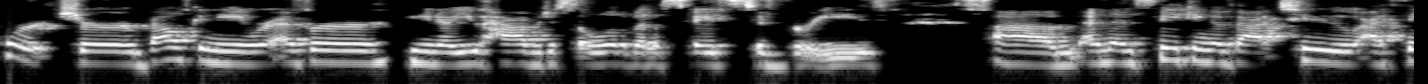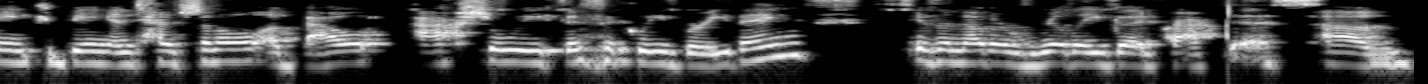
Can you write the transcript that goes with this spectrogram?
porch or balcony, wherever, you know, you have just a little bit of space to breathe. Um, and then speaking of that too, I think being intentional about actually physically breathing is another really good practice. Um,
